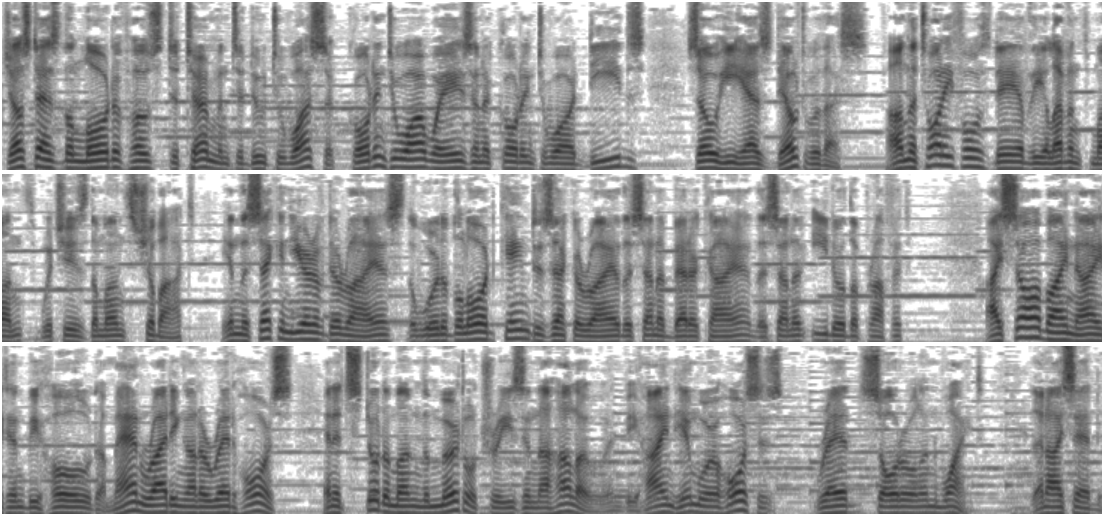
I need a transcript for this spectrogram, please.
Just as the Lord of hosts determined to do to us according to our ways and according to our deeds, so he has dealt with us. On the twenty-fourth day of the eleventh month, which is the month Shebat, in the second year of Darius, the word of the Lord came to Zechariah the son of Berechiah, the son of Iddo the prophet. I saw by night, and behold, a man riding on a red horse, and it stood among the myrtle trees in the hollow, and behind him were horses, red, sorrel, and white. Then I said,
